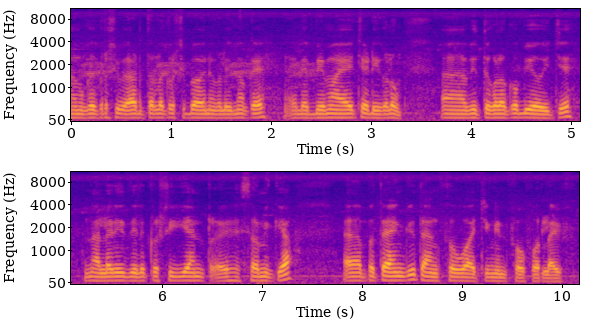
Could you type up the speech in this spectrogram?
നമുക്ക് കൃഷി അടുത്തുള്ള കൃഷിഭവനുകളിൽ നിന്നൊക്കെ ലഭ്യമായ ചെടികളും വിത്തുകളൊക്കെ ഉപയോഗിച്ച് നല്ല രീതിയിൽ കൃഷി ചെയ്യാൻ ശ്രമിക്കുക. അപ്പോൾ thank you thanks for watching info for life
